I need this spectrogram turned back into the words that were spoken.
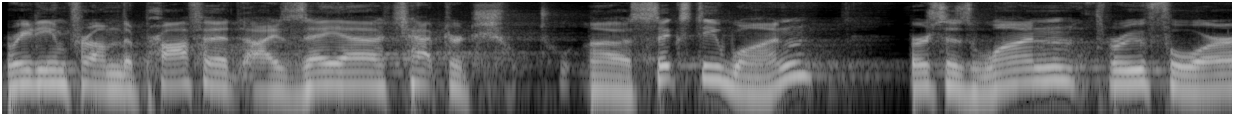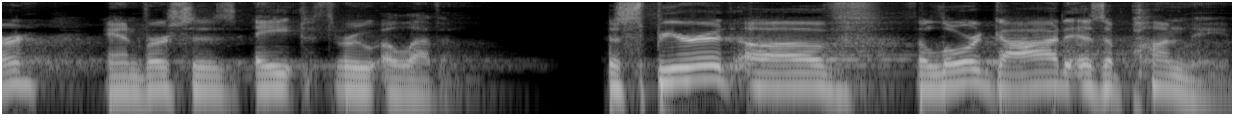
Reading from the prophet Isaiah, chapter uh, 61, verses 1 through 4, and verses 8 through 11. The Spirit of the Lord God is upon me,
